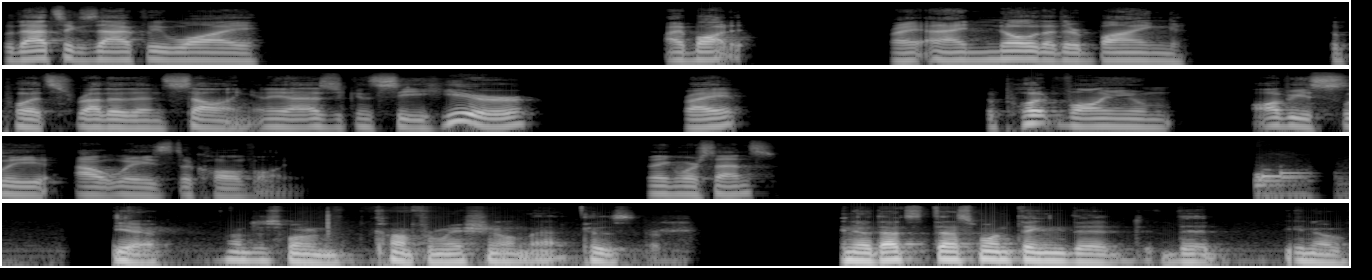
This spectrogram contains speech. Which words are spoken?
So that's exactly why I bought it. Right. And I know that they're buying the puts rather than selling. And as you can see here, right, the put volume obviously outweighs the call volume. Make more sense? Yeah, I just wanted confirmation on that because you know that's that's one thing that that you know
